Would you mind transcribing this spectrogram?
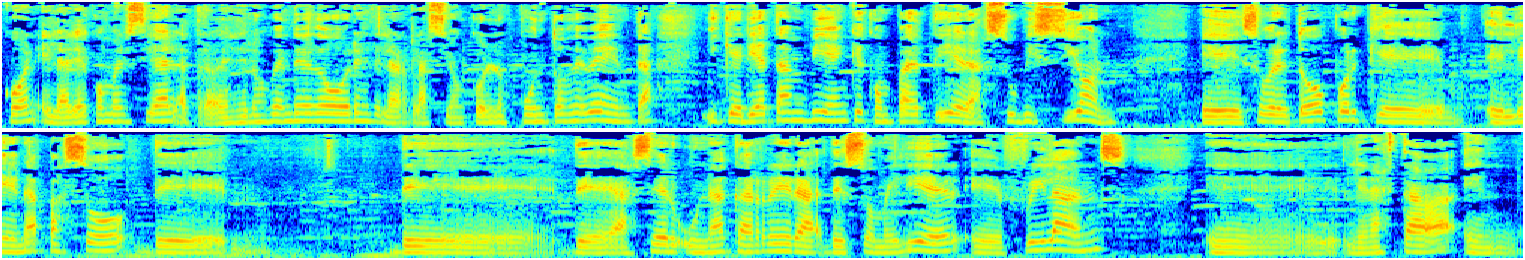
con el área comercial a través de los vendedores, de la relación con los puntos de venta y quería también que compartiera su visión, eh, sobre todo porque Elena pasó de, de, hacer una carrera de sommelier eh, freelance, Elena estaba en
